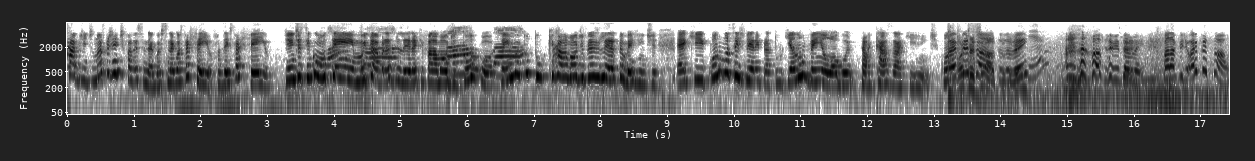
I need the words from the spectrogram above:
Sabe, gente, não é pra gente fazer esse negócio. Esse negócio é feio. Fazer isso é feio. Gente, assim como tem muita brasileira que fala mal de turco, tem muito turco que fala mal de brasileira também, gente. É que quando vocês vierem pra Turquia, não venham logo pra casar aqui, gente. Oi, Oi, pessoal, pessoal, tudo, tudo bem? bem? Fala pra mim também. Fala, filho. Oi, pessoal.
